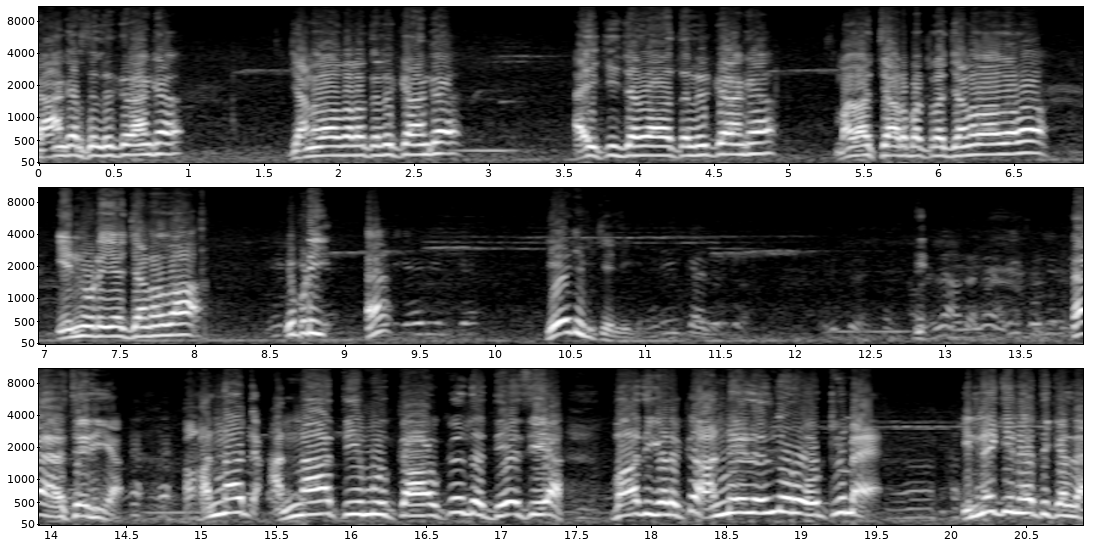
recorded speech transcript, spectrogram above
காங்கிரஸில் இருக்கிறாங்க ஜனதாதளத்தில் இருக்காங்க ஐக்கிய ஜனதாதளத்தில் இருக்காங்க மதச்சார்பற்ற ஜனதாதளம் என்னுடைய ஜனதா இப்படி ஏடிஎம்கே இல்லைங்க. ஆ, சரிங்க. அண்ணா அண்ணா திமுகவுக்கு இந்த தேசியவாதிகளுக்கு அன்னையிலிருந்து ஒரு ஒற்றுமை. இன்னைக்கு நேத்துக்கல்ல.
